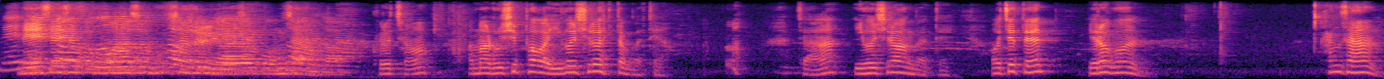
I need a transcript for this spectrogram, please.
내세에서 구원하서 후사들을 위해서 봉사한다. 그렇죠. 아마 루시퍼가 이걸 싫어했던 것 같아요. 자, 이걸 싫어한 것 같아. 어쨌든 여러분 항상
